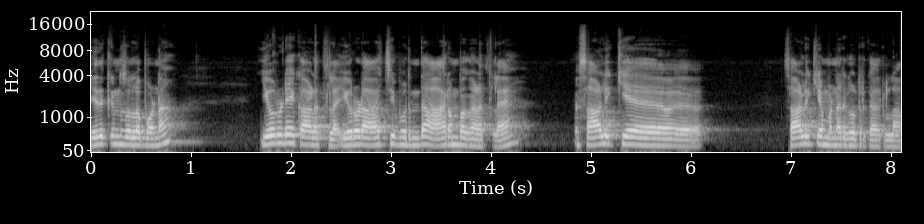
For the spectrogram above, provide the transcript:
எதுக்குன்னு சொல்ல போனால் இவருடைய காலத்தில் இவரோட ஆட்சி புரிந்த ஆரம்ப காலத்தில் சாளுக்கிய சாளுக்கிய மன்னர்கள் இருக்கார்களா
